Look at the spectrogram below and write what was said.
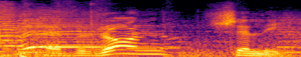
חברון שלי.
